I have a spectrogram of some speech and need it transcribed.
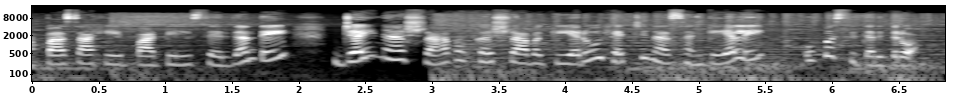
ಅಪ್ಪ ಸಾಹೇಬ್ ಪಾಟೀಲ್ ಸೇರಿದಂತೆ ಜೈನ ಶ್ರಾವಕ ಶ್ರಾವಕಿಯರು ಹೆಚ್ಚಿನ ಸಂಖ್ಯೆಯಲ್ಲಿ ಉಪಸ್ಥಿತರಿದ್ದರು.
